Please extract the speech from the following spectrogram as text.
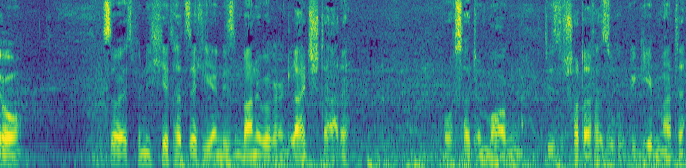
Jo. So, jetzt bin ich hier tatsächlich an diesem Bahnübergang Leitstade, wo es heute Morgen diese Schotterversuche gegeben hatte.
